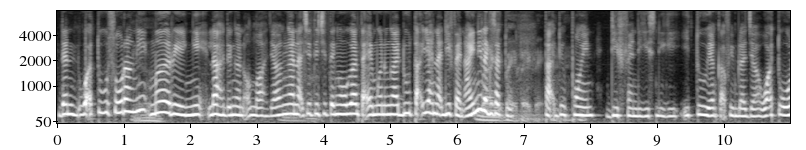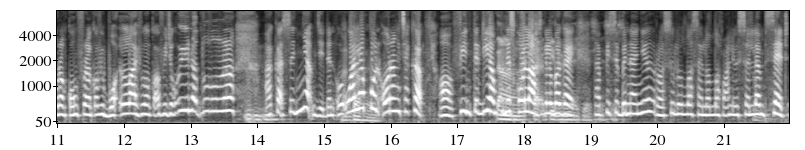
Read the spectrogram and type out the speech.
dan waktu seorang ni merengeklah dengan Allah. Jangan nak cerita-cerita dengan orang, tak payah mengadu, tak payah nak defend. Ah ini lagi Baik, satu. baik, baik, baik. Tak ada point defend diri sendiri. Itu yang Kak Fin belajar. Waktu orang confront Kak Fin buat live dengan Kak Fin cakap, "Eh nak tu." Akak senyap je dan walaupun orang cakap, "Oh, Fin terdiam kena Ah, sekolah segala bagai." yes, yes, Tapi yes, yes. sebenarnya Rasulullah sallallahu alaihi wasallam said,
